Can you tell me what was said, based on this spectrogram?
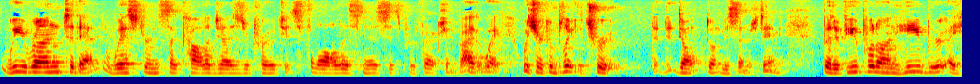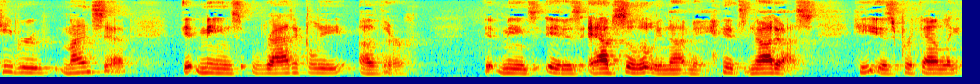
we run to that Western psychologized approach. It's flawlessness, it's perfection, by the way, which are completely true. Don't, don't misunderstand me. But if you put on Hebrew, a Hebrew mindset, it means radically other. It means it is absolutely not me. It's not us. He is profoundly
